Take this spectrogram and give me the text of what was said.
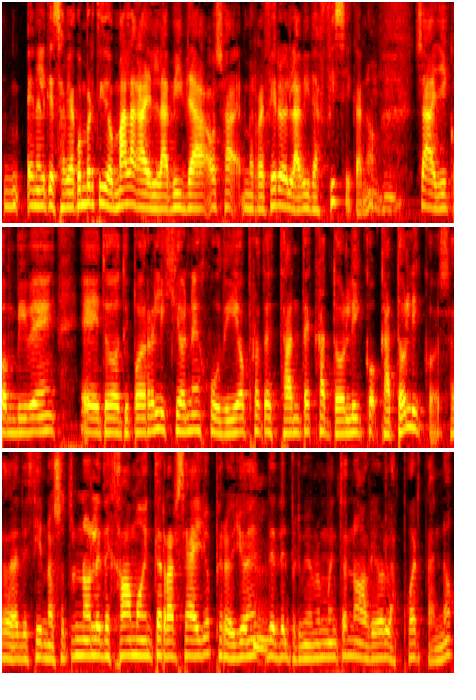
en el que se había convertido Málaga en la vida, o sea, me refiero en la vida física, ¿no? O sea, allí conviven eh, todo tipo de religiones, judíos, protestantes, católicos, católicos. Es decir, nosotros no les dejábamos enterrarse a ellos, pero ellos Mm. desde el primer momento nos abrieron las puertas, ¿no?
